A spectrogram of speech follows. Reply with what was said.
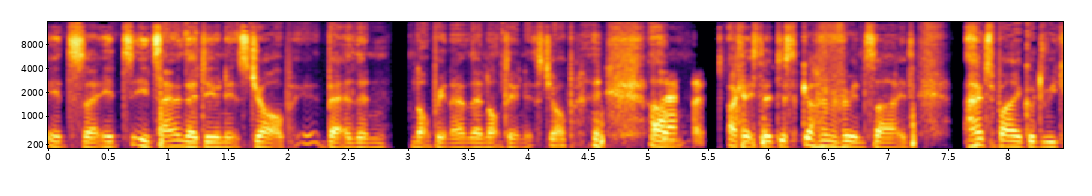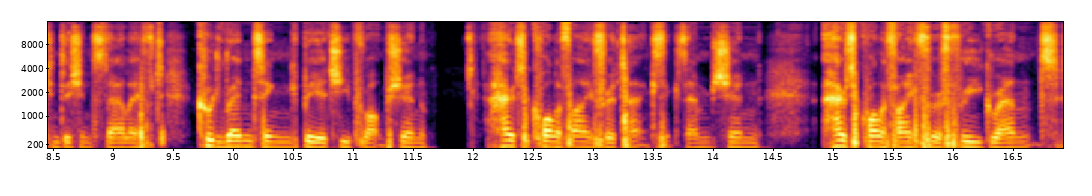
It's uh, it's it's out there doing its job better than not being out there not doing its job. um, exactly. Okay, so discover inside how to buy a good reconditioned stair lift. Could renting be a cheaper option? How to qualify for a tax exemption? How to qualify for a free grant?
